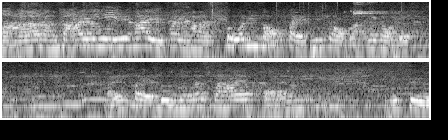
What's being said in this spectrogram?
มาแล้วทางซ้ายครับลูกนี้ให้ไม่ผ่านตัวที่สองเตะทิ้งออกหลังไปก่อนครับไปเตะลุงทางด้านซ้ายของนิฟิล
